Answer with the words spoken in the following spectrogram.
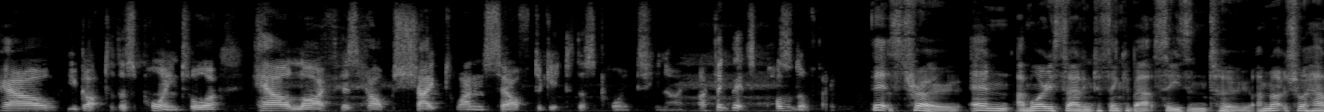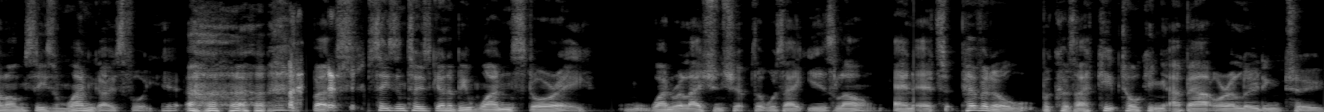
how you got to this point or how life has helped shape oneself to get to this point, you know. I think that's a positive thing. That's true. And I'm already starting to think about season two. I'm not sure how long season one goes for yet. but season two is going to be one story one relationship that was eight years long. And it's pivotal because I keep talking about or alluding to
